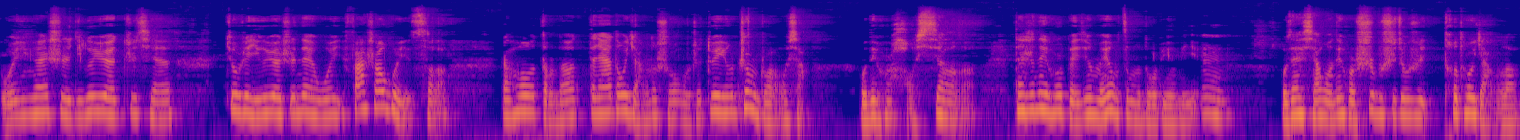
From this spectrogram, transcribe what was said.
我应该是一个月之前，就是一个月之内，我发烧过一次了。然后等到大家都阳的时候，我这对应症状，我想我那会儿好像啊，但是那会儿北京没有这么多病例，嗯，我在想我那会儿是不是就是偷偷阳了，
